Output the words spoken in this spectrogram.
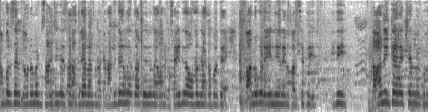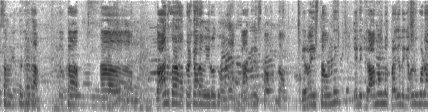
కంపల్సరీ గవర్నమెంట్ శాంక్షన్ చేస్తారు. అధికారులు అంటున్నారు. కానీ అధికారులు సైట్గా ఓపెన్ కాకపోతే వాళ్ళు కూడా ఏం చేయలేని పరిస్థితి. ఇది స్థానిక ఎలక్షన్ల కోసం ఎత్తుగడ ఒక ప్లాన్ ప్రకారం ఈ రోజు కాంగ్రెస్ ప్రభుత్వం నిర్వహిస్తా ఉంది. దీన్ని గ్రామంలో ప్రజలు ఎవరు కూడా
